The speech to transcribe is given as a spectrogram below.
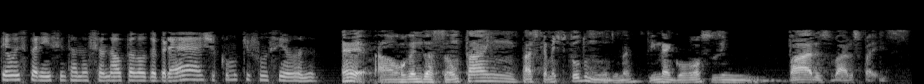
ter uma experiência internacional pela Odebrecht? Como que funciona? É, a organização está em praticamente todo mundo, né? Tem negócios em vários, vários países.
